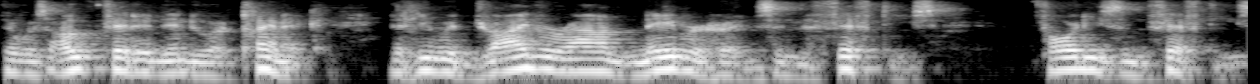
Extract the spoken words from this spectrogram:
that was outfitted into a clinic that he would drive around neighborhoods in the 50s, 40s, and 50s,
